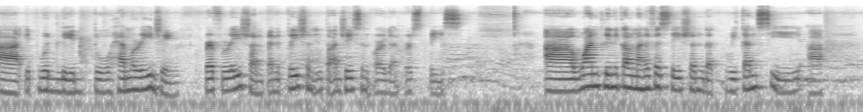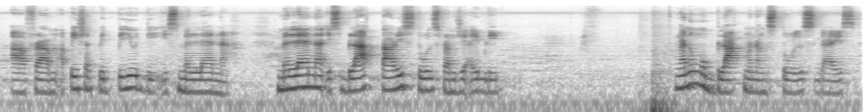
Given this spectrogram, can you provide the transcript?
uh, it would lead to hemorrhaging, perforation, penetration into adjacent organ or space. Uh, one clinical manifestation that we can see uh, uh, from a patient with PUD is melena. Melena is black tarry stools from GI bleed. Nganong mo black man ang stools, guys?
